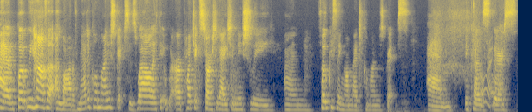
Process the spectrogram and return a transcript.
Um, but we have a, a, lot of medical manuscripts as well. I think our project started out initially um, focusing on medical manuscripts um, because right. there's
